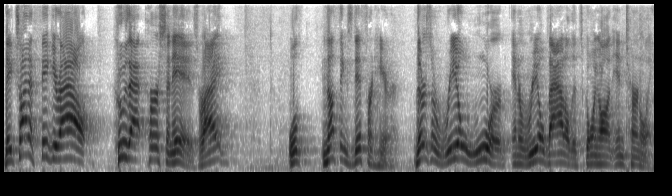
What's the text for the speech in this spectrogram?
they try to figure out who that person is, right? Well, nothing's different here. There's a real war and a real battle that's going on internally.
